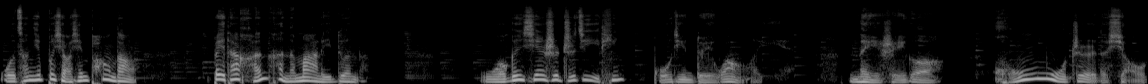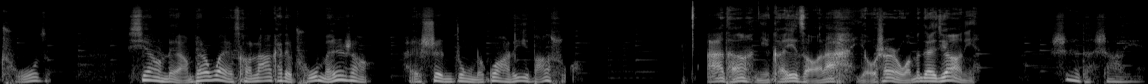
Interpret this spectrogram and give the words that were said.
我曾经不小心碰到了，被他狠狠的骂了一顿呢。我跟先师直接一听，不禁对望了一眼。那是一个红木质的小橱子，向两边外侧拉开的橱门上还慎重的挂了一把锁。阿腾，你可以走了，有事我们再叫你。是的，少爷。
